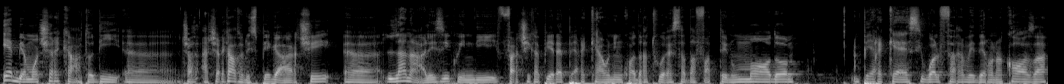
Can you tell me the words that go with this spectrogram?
e abbiamo cercato di, eh, cioè, ha cercato di spiegarci eh, l'analisi, quindi farci capire perché un'inquadratura è stata fatta in un modo, perché si vuole far vedere una cosa,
